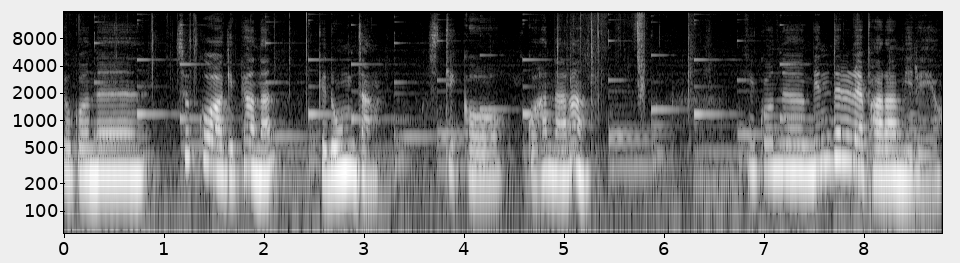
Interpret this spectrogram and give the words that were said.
이거는 축구하기 편한 이렇게 농장 스티커 이거 하나랑 이거는 민들레 바람이래요.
